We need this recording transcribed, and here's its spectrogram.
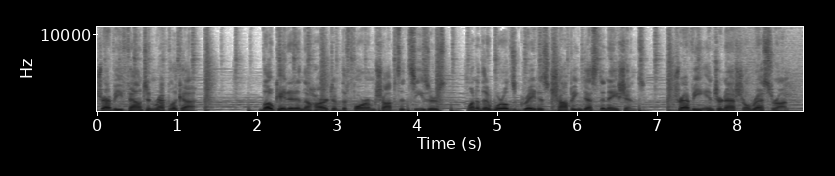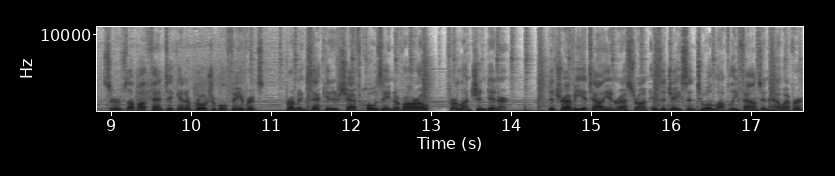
Trevi Fountain replica. Located in the heart of the Forum Shops at Caesars, one of the world's greatest shopping destinations, Trevi International Restaurant serves up authentic and approachable favorites from executive chef Jose Navarro for lunch and dinner. The Trevi Italian restaurant is adjacent to a lovely fountain, however,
